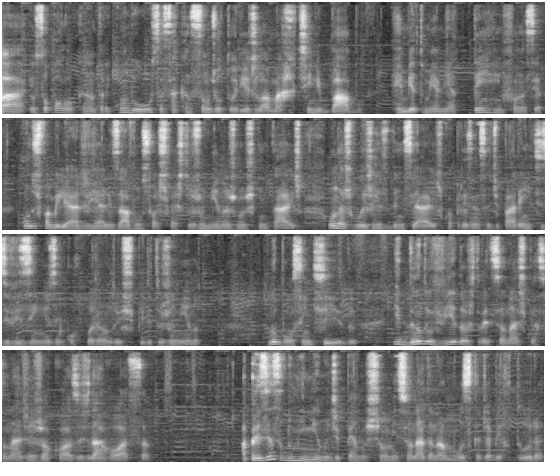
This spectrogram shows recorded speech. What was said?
Olá, eu sou Paulo Alcântara e quando ouço essa canção de autoria de Lamartine Babo, remeto-me à minha tenra infância, quando os familiares realizavam suas festas juninas nos quintais ou nas ruas residenciais com a presença de parentes e vizinhos incorporando o espírito junino. No bom sentido, e dando vida aos tradicionais personagens jocosos da roça. A presença do menino de pé no chão mencionada na música de abertura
